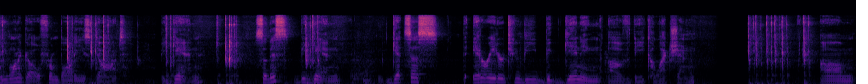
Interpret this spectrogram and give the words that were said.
we want to go from bodies dot begin. So this begin gets us the iterator to the beginning of the collection. Um,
